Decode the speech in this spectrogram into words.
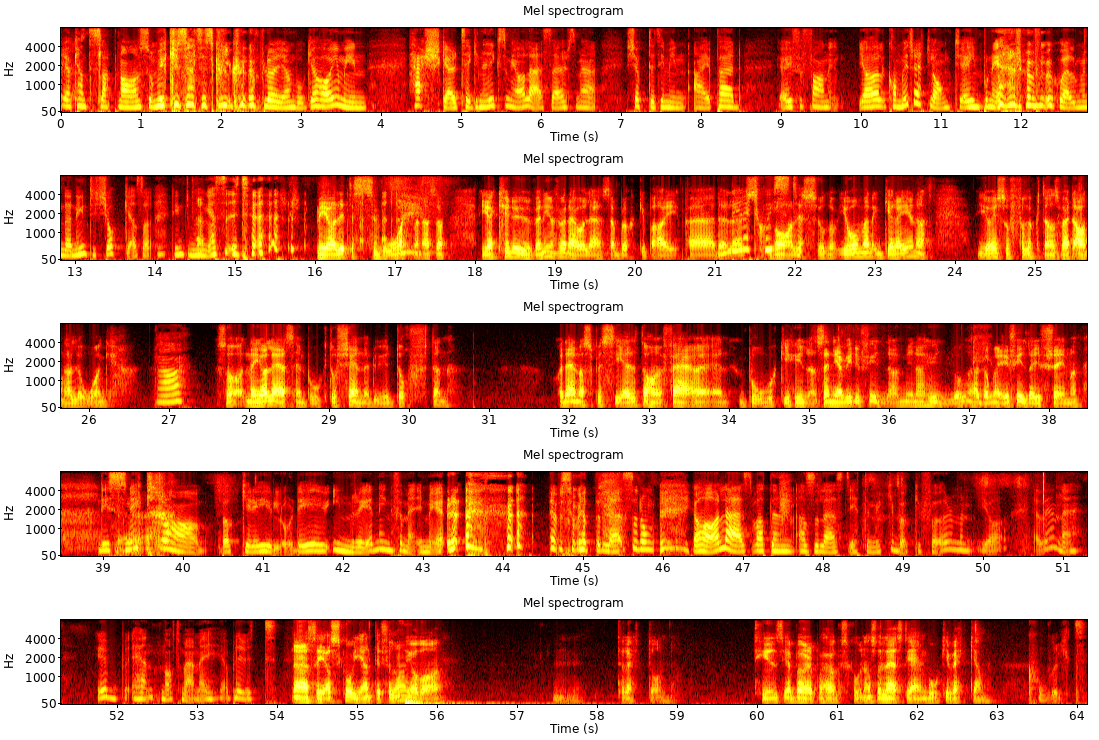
Jag kan inte slappna av så mycket så att jag skulle kunna plöja en bok. Jag har ju min härskarteknik som jag läser, som jag köpte till min iPad. Jag är ju för fan jag har kommit rätt långt. Jag är imponerad över mig själv, men den är inte tjock alltså. Det är inte många sidor. Men jag har lite svårt, men alltså. Jag är kluven inför det att läsa böcker på iPad. Men det är rätt schysst. Jo, men grejen är att jag är så fruktansvärt analog. Ja. Så när jag läser en bok, då känner du ju doften. Och det är något speciellt att ha en, fär, en bok i hyllan. Sen jag vill ju fylla mina hyllor, de är ju fyllda i och för sig men det är snyggt att ha böcker i hyllor. Det är ju inredning för mig mer. Eftersom jag inte läser dem. Jag har läst, vatten, alltså läst jättemycket böcker förr men jag, jag vet inte. Det har hänt något med mig. Jag har blivit... Nej, alltså jag skojar inte. Förrän jag var 13. Tills jag började på högskolan så läste jag en bok i veckan. Coolt.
